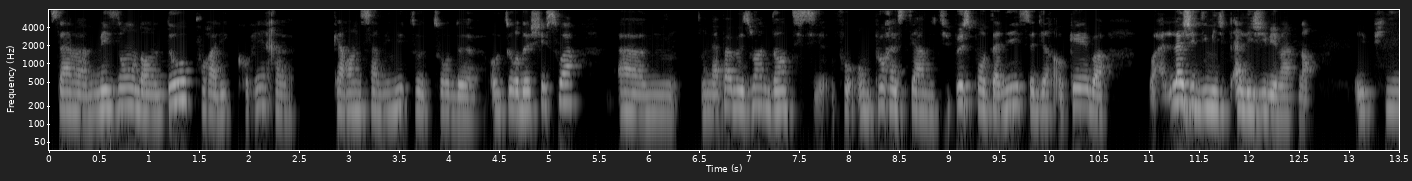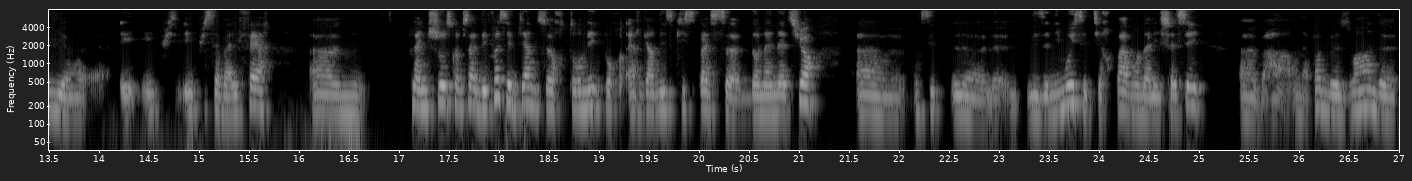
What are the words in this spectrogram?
sa maison dans le dos pour aller courir 45 minutes autour de autour de chez soi on n'a pas besoin d'anticiper. On peut rester un petit peu spontané, se dire, OK, bah, bah là j'ai 10 minutes, allez, j'y vais maintenant. Et puis, euh, et, puis, et puis, ça va le faire. Euh, plein de choses comme ça. Des fois, c'est bien de se retourner pour regarder ce qui se passe dans la nature. Euh, les animaux, ils s'étirent pas avant d'aller chasser. bah, on n'a pas besoin de,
